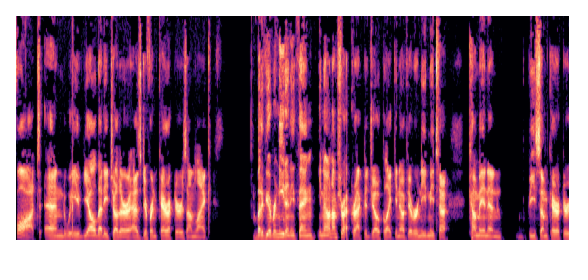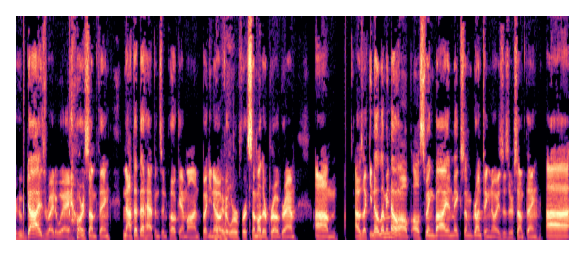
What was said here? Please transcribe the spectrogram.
fought and we've yelled at each other as different characters. I'm like, but if you ever need anything, you know, and I'm sure I cracked a joke like, you know, if you ever need me to come in and be some character who dies right away or something. Not that that happens in Pokemon, but you know, if it were for some other program, um, I was like, you know, let me know. I'll I'll swing by and make some grunting noises or something. Uh,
